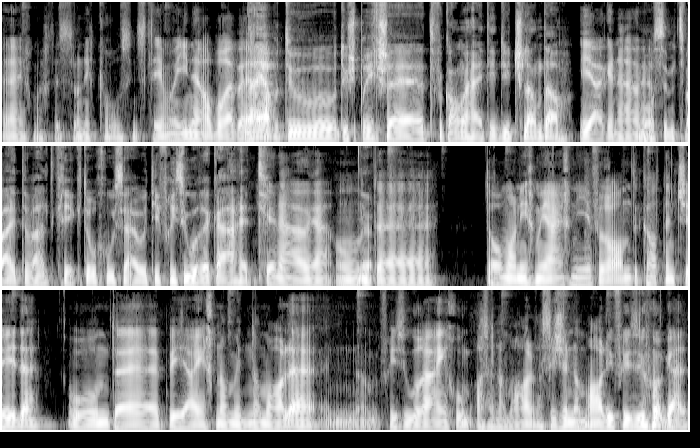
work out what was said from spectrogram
Äh, ich möchte jetzt so nicht groß ins Thema rein, aber eben... Nein, aber du, du sprichst äh, die Vergangenheit in Deutschland an. Ja, genau. Wo ja. es im Zweiten Weltkrieg durchaus auch die Frisuren gegeben hat. Genau, ja. Und ja. Äh, darum habe ich mich eigentlich nie für Undercut entschieden und äh, bin eigentlich noch mit normalen Frisuren eigentlich um, also normal, was ist eine normale Frisur, gell?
